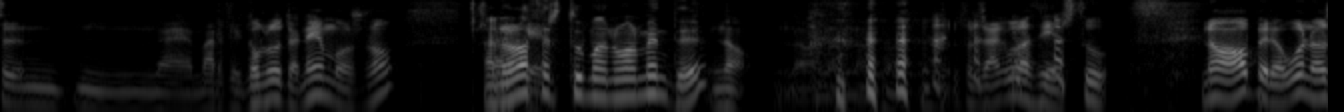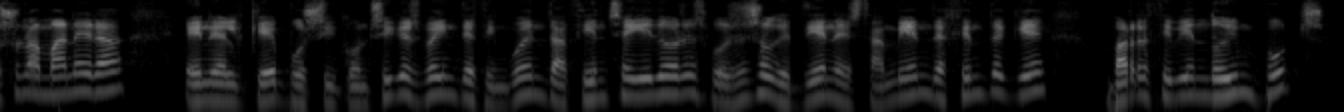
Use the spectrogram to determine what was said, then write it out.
en, eh, Marficom lo tenemos, ¿no? O Ah, sea ¿No lo que- haces tú manualmente? no, no, no, no. Pues ya que lo hacías tú. No, pero bueno, es una manera en el que, pues si consigues 20, 50, 100 seguidores, pues eso que tienes también de gente que va recibiendo inputs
